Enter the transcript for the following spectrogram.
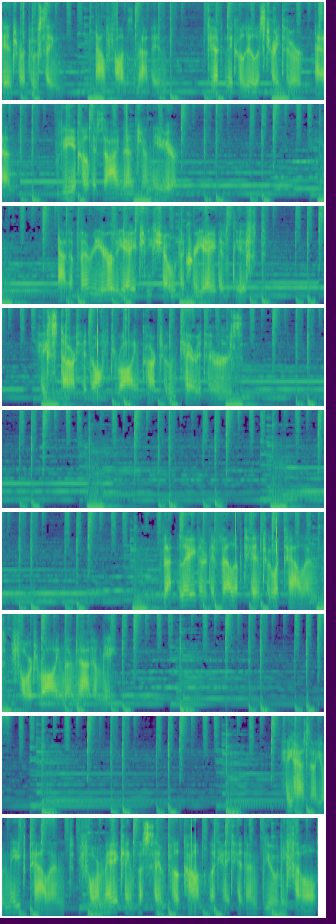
Introducing Alphonse Maddin, technical illustrator and vehicle design engineer. At a very early age he showed a creative gift. He started off drawing cartoon characters. That later developed into a talent for drawing anatomy. He has a unique talent for making the simple complicated and beautiful.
